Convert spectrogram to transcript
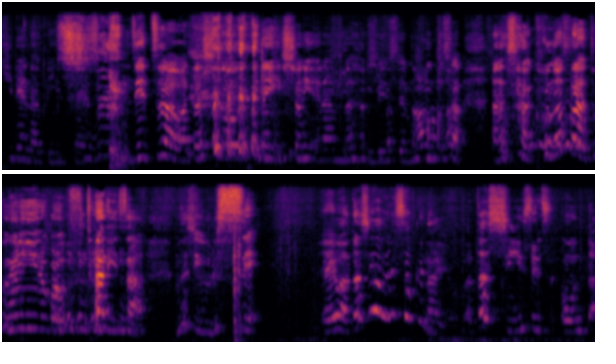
綺麗な便箋。実は私とね一緒に選んだ便箋。もほんとさあのさこのさ隣にいるこの二人さマジうるせえ。え私はうるさくないよ。私親切女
